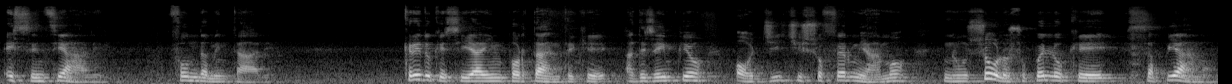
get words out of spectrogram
essenziali, fondamentali. Credo che sia importante che, ad esempio, oggi ci soffermiamo non solo su quello che sappiamo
